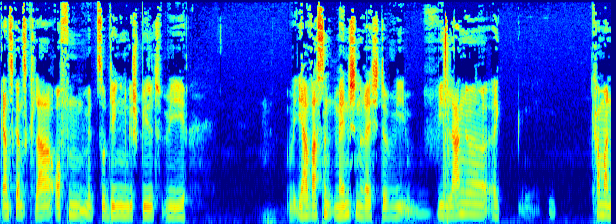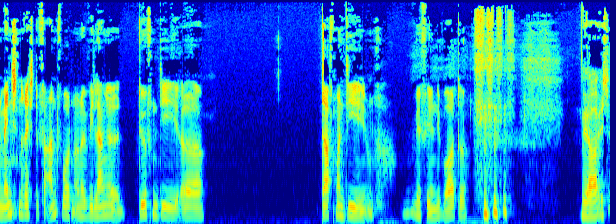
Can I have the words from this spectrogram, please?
ganz, ganz klar offen mit so Dingen gespielt wie, ja, was sind Menschenrechte? Wie, wie lange äh, kann man Menschenrechte verantworten oder wie lange dürfen die, äh, darf man die, mir fehlen die Worte. ja, ich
